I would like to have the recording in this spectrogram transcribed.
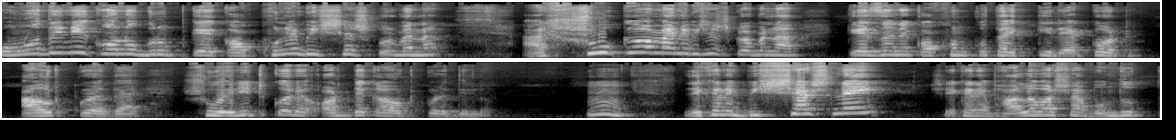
কোনোদিনই কোনো গ্রুপকে কখনোই বিশ্বাস করবে না, আর শুকেও মানে বিশ্বাস করবে না, কে জানে কখন কোথায় কি রেকর্ড আউট করে দেয়। শু এডিট করে অর্ধেক আউট করে দিল। হুম? যেখানে বিশ্বাস নেই, সেখানে ভালোবাসা, বন্ধুত্ব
